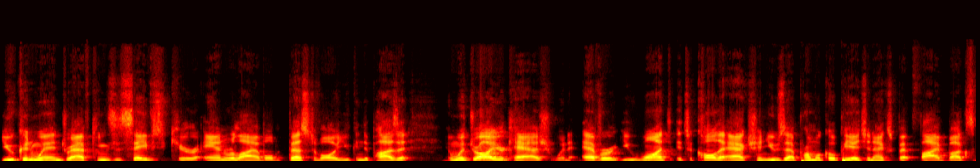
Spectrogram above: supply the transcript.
you can win. DraftKings is safe, secure, and reliable. Best of all, you can deposit and withdraw your cash whenever you want. It's a call to action. Use that promo code PHNX, bet five bucks,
